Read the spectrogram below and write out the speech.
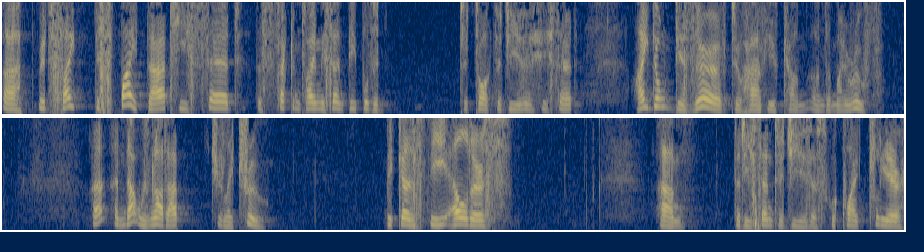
Uh, but despite, despite that, he said the second time he sent people to to talk to Jesus, he said, I don't deserve to have you come under my roof. Uh, and that was not actually true. Because the elders um, that he sent to Jesus were quite clear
